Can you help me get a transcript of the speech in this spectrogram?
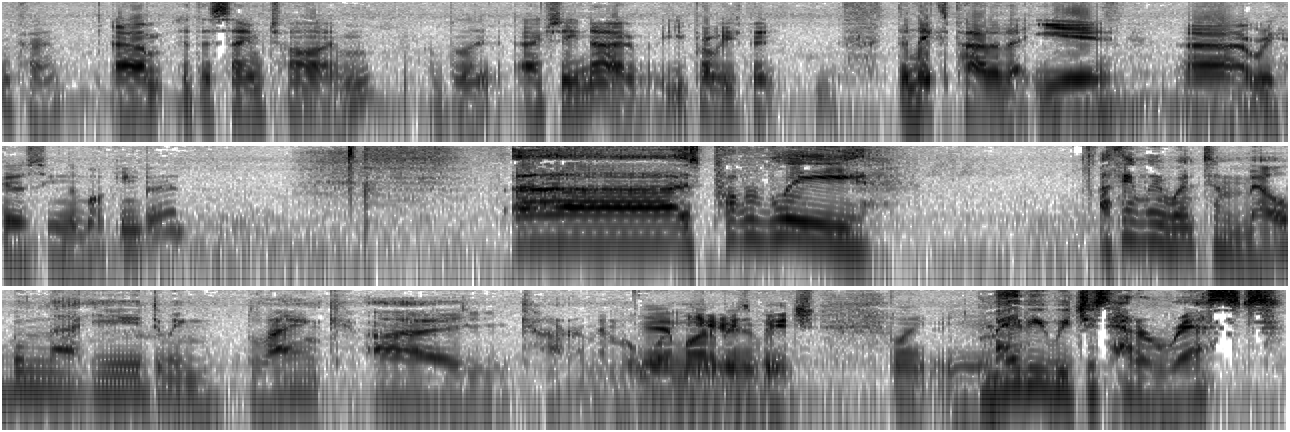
Okay. Um, at the same time, I believe, actually, no, you probably spent the next part of that year uh, rehearsing The Mockingbird. Uh, it's probably. I think we went to Melbourne that year doing blank. I can't remember Yeah, what it might year have been a is which. blank year. Maybe we just had a rest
